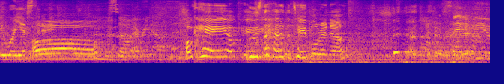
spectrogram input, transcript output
you were yesterday. Oh. So every now and then. Okay, okay. Who's the head of the table right now? Same for you.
